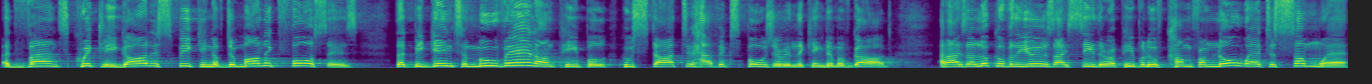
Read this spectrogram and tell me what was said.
advance quickly, God is speaking of demonic forces that begin to move in on people who start to have exposure in the kingdom of God. And as I look over the years, I see there are people who've come from nowhere to somewhere,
